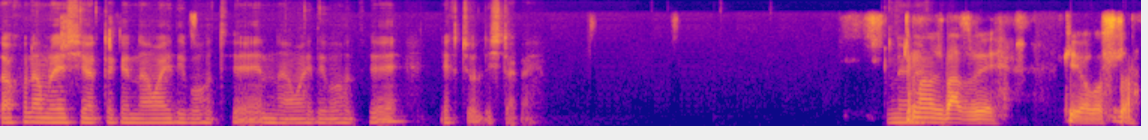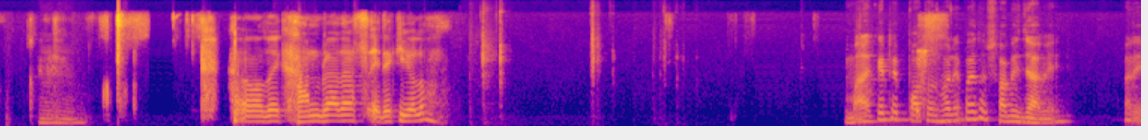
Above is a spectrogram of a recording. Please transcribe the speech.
তখন আমরা এই শেয়ারটাকে নামাই দিব হচ্ছে নামাই দিব হচ্ছে একচল্লিশ টাকায়। মানুষ বাঁচবে? কি অবস্থা? আমাদের খান ব্রাদার্স এটা কি হলো? মার্কেটে পতন হলে পরে তো সবই যাবে। আরে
